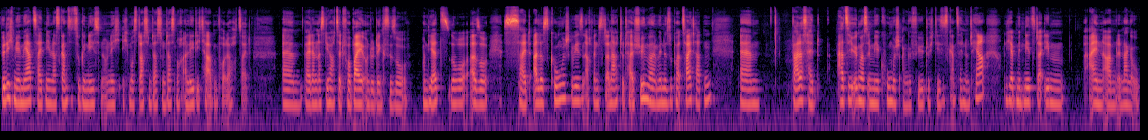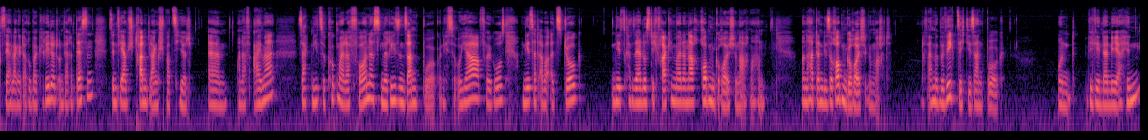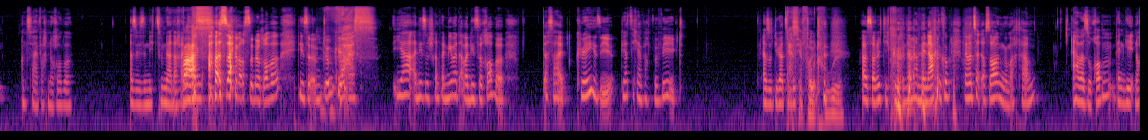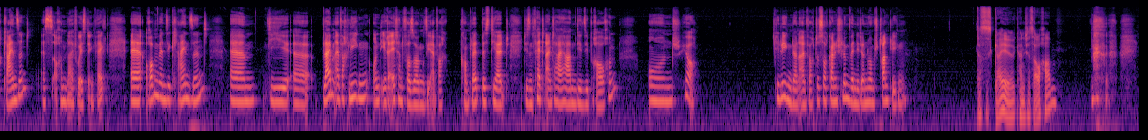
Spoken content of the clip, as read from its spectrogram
würde ich mir mehr Zeit nehmen, das Ganze zu genießen und nicht, ich muss das und das und das noch erledigt haben vor der Hochzeit. Ähm, weil dann ist die Hochzeit vorbei und du denkst dir so, und jetzt so, also es ist halt alles komisch gewesen, auch wenn es danach total schön war und wir eine super Zeit hatten, ähm, war das halt, hat sich irgendwas in mir komisch angefühlt durch dieses ganze Hin und Her. Und ich habe mit Nils da eben einen Abend in Langeoog sehr lange darüber geredet und währenddessen sind wir am Strand lang spaziert. Ähm, und auf einmal sagt Nils so, guck mal, da vorne ist eine riesen Sandburg. Und ich so, oh ja, voll groß. Und Nils hat aber als Joke, Nils kann sehr lustig, frag ihn mal danach, Robbengeräusche nachmachen. Und hat dann diese Robbengeräusche gemacht. Und auf einmal bewegt sich die Sandburg. Und wir gehen da näher hin und es war einfach eine Robbe. Also wir sind nicht zu nah daran Was? gegangen, aber es war einfach so eine Robbe, die so im Dunkeln. Was? Ja, an diesem Strand war niemand, aber diese Robbe, das war halt crazy. Die hat sich einfach bewegt. Also die war zum Das ist ja voll tot. cool. Aber es war richtig cool. Und dann haben wir nachgeguckt, weil wir uns halt auch Sorgen gemacht haben. Aber so Robben, wenn die noch klein sind, es ist auch ein Life-Wasting-Fact, äh, Robben, wenn sie klein sind, ähm, die äh, bleiben einfach liegen und ihre Eltern versorgen sie einfach komplett, bis die halt diesen Fetteinteil haben, den sie brauchen. Und ja, die liegen dann einfach. Das ist auch gar nicht schlimm, wenn die dann nur am Strand liegen. Das ist geil. Kann ich das auch haben?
